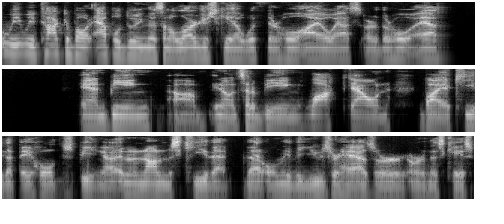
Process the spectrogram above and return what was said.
we we talked about Apple doing this on a larger scale with their whole iOS or their whole OS and being um, you know instead of being locked down by a key that they hold just being a, an anonymous key that that only the user has or or in this case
